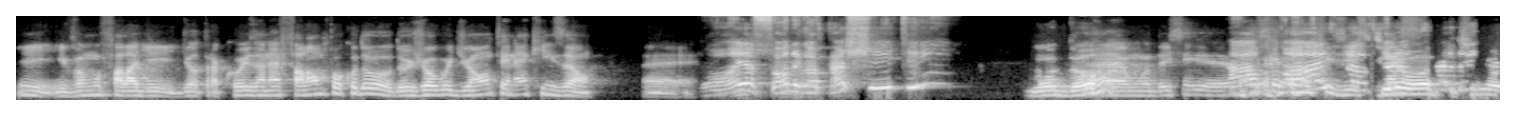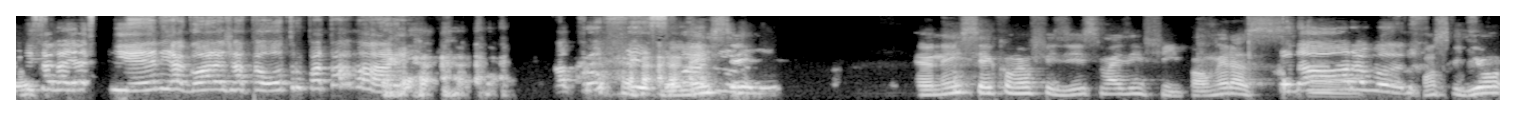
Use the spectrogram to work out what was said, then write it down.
E, e, vamos falar de, de, outra coisa, né? Falar um pouco do, do jogo de ontem, né, Quinzão? É... Olha só, o negócio tá chique, hein? Mudou? É, eu mudei sem. Rapaz, o cara outro, entrevista na ESPN e agora já tá outro patamar, hein? Tá profício, eu nem sei. Eu nem sei como eu fiz isso, mas enfim, Palmeiras. Ficou da hora, é, mano. Conseguiu.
